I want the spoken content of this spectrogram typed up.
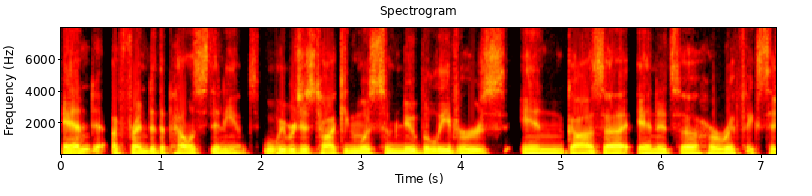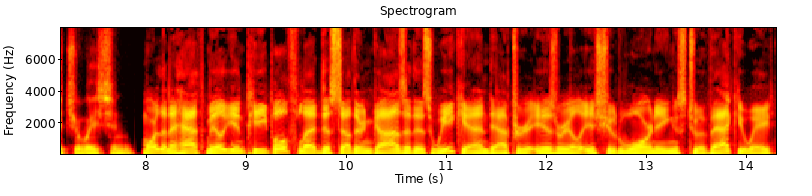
and a friend of the Palestinians. We were just talking with some new believers in Gaza, and it's a horrific situation. More than a half million people fled to southern Gaza this weekend after Israel issued warnings to evacuate.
